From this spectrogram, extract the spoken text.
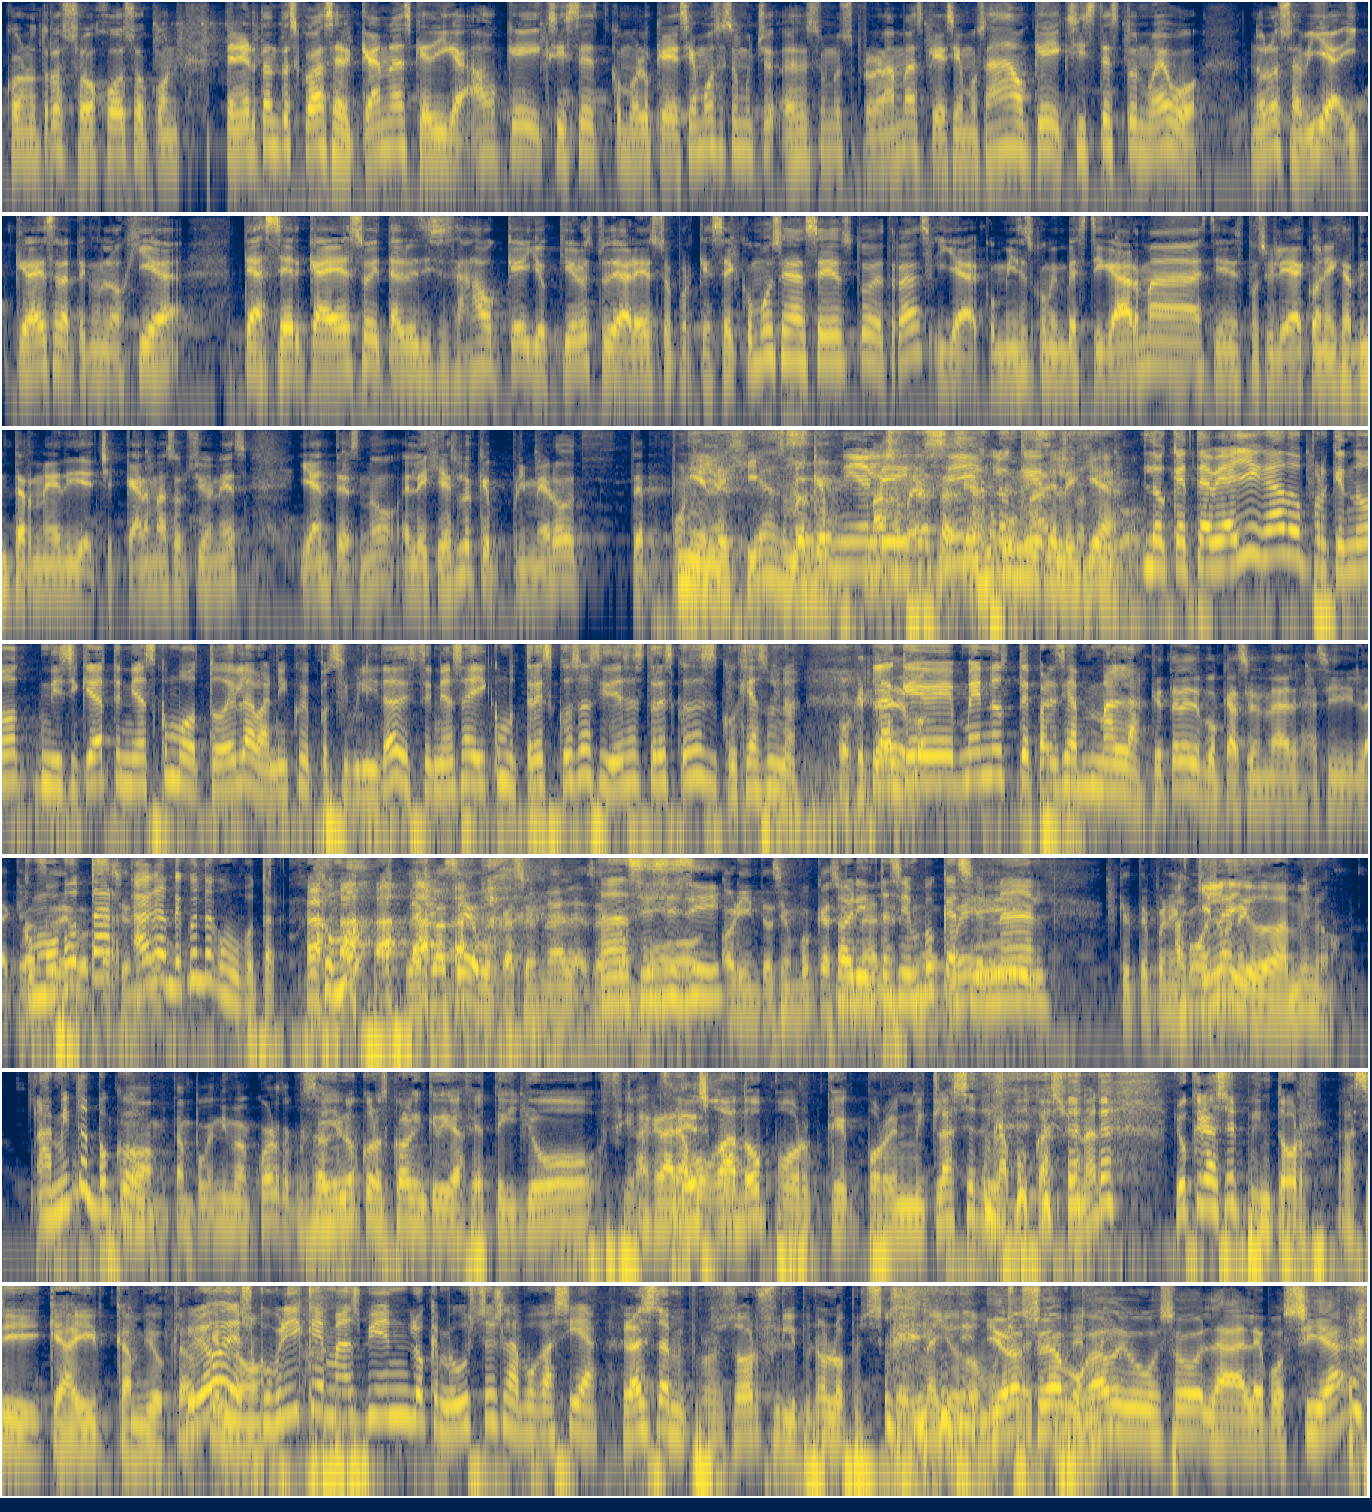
con otros ojos o con tener tantas cosas cercanas que diga, ah, ok, existe, como lo que decíamos hace, mucho, hace unos programas que decíamos, ah, ok, existe esto nuevo, no lo sabía y gracias a la tecnología te acerca a eso y tal vez dices, ah, ok, yo quiero estudiar esto porque sé cómo se hace esto detrás y ya comienzas como a investigar más, tienes posibilidad de conectarte a internet y de checar más opciones y antes no, elegías lo que primero te ponía. elegías, lo que Ni más o ele- menos sí, hacía lo que- elegía. Lo te había llegado, porque no, ni siquiera tenías como todo el abanico de posibilidades. Tenías ahí como tres cosas y de esas tres cosas escogías una. O que te la que menos te parecía mala. ¿Qué tal el vocacional? Así, la clase Como de votar. vocacional. Hagan de cuenta como votar. ¿Cómo? La clase de vocacional. O sea, Ah, como sí, sí, sí. Orientación vocacional. Orientación como, vocacional. Que te ponen ¿A como quién le ayudó? A mí no. A mí tampoco. No, a mí tampoco, ni me acuerdo. O sea, yo no conozco a alguien que diga, fíjate, yo fui, abogado porque por en mi clase de la vocacional yo quería ser pintor, así que ahí cambió, claro Luego que no. descubrí que más bien lo que me gusta es la abogacía. Gracias a mi profesor Filipino López, que él me ayudó mucho. Y ahora a soy abogado y uso la alevosía.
